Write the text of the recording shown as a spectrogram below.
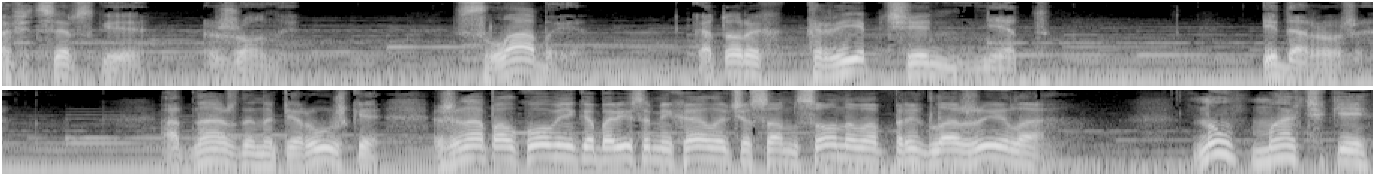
офицерские жены. Слабые, которых крепче нет и дороже. Однажды на пирушке жена полковника Бориса Михайловича Самсонова предложила «Ну, мальчики,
